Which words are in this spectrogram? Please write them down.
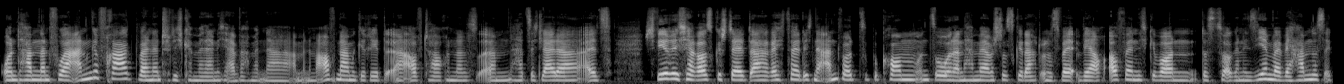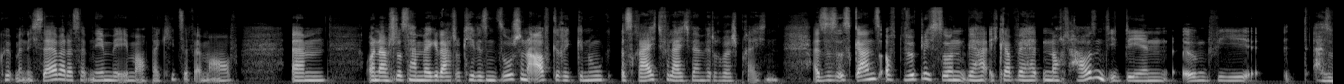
Und haben dann vorher angefragt, weil natürlich können wir da nicht einfach mit, einer, mit einem Aufnahmegerät äh, auftauchen. Das ähm, hat sich leider als schwierig herausgestellt, da rechtzeitig eine Antwort zu bekommen und so. Und dann haben wir am Schluss gedacht, und es wäre wär auch aufwendig geworden, das zu organisieren, weil wir haben das Equipment nicht selber, deshalb nehmen wir eben auch bei Kiez FM auf. Ähm, und am Schluss haben wir gedacht, okay, wir sind so schon aufgeregt genug, es reicht vielleicht, wenn wir drüber sprechen. Also es ist ganz oft wirklich so ein, wir, ich glaube, wir hätten noch tausend Ideen irgendwie also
